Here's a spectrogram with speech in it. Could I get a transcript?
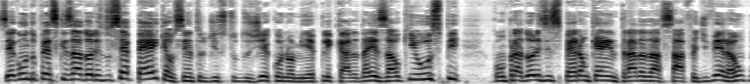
Segundo pesquisadores do CPEI, que é o Centro de Estudos de Economia Aplicada da Exalc USP, compradores esperam que a entrada da safra de verão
